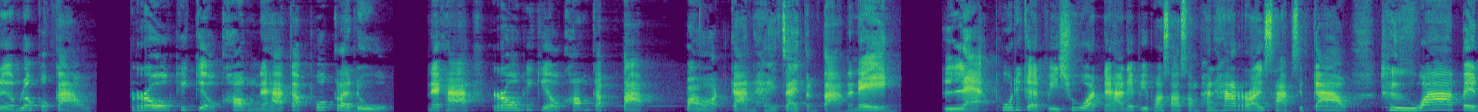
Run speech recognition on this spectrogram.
เดิมๆโรคเก่าๆโรคที่เกี่ยวข้องนะคะกับพวกกระดูกนะคะ โรคที่เกี่ยวข้องกับตับปอดการหายใจต่างๆ นั่นเอง และผู้ที่เกิดปีชวดนะคะในปีพศ 2539 ถือว่าเป็น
